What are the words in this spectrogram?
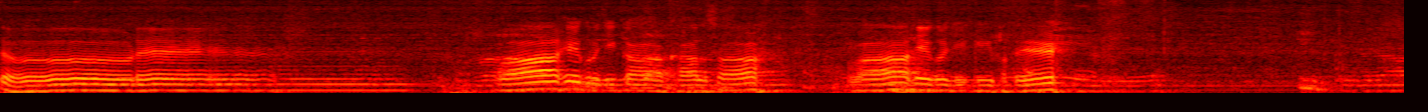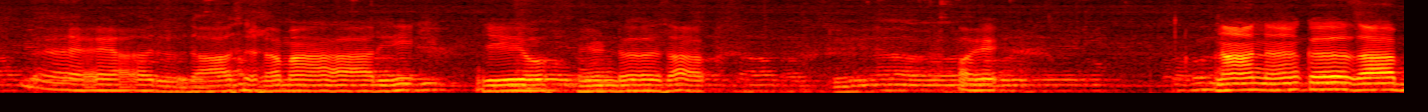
ਤੋੜੇ ਵਾਹਿਗੁਰੂ ਜੀ ਕਾ ਖਾਲਸਾ ਵਾਹਿਗੁਰੂ ਜੀ ਕੀ ਫਤਿਹ। ਲੈ ਅਰਦਾਸ ਹਮਾਰੀ ਜਿਉ ਪਿੰਡ ਸਾਹਿਬ। ਓਏ ਨਾਨਕ ਸਭ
